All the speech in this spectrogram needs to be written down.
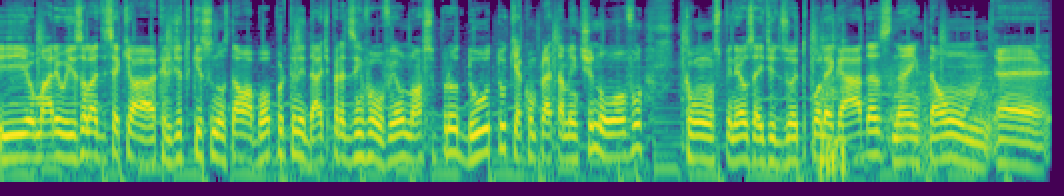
E o Mário Isola disse aqui, ó, acredito que isso nos dá uma boa oportunidade para desenvolver o nosso produto, que é completamente novo, com os pneus aí de 18 polegadas, né? Então, é,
